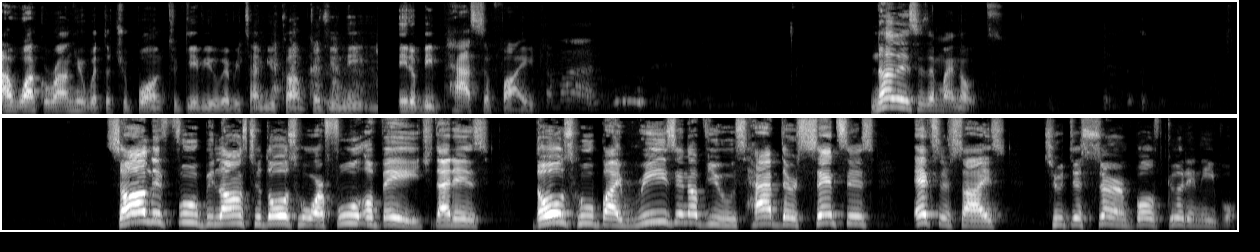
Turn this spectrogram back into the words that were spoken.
I walk around here with the chupon to give you every time you come because you need, you need to be pacified. None of this is in my notes. Solid food belongs to those who are full of age, that is, those who by reason of use have their senses exercised to discern both good and evil.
